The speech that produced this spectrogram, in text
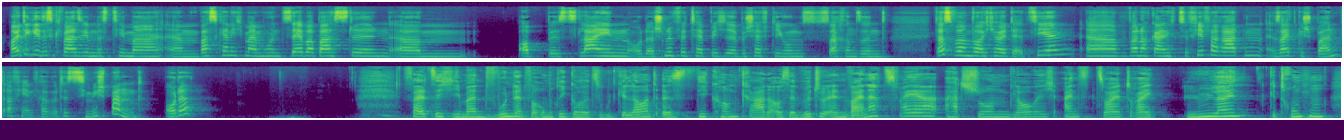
Heute geht es quasi um das Thema, ähm, was kann ich meinem Hund selber basteln, ähm, ob es Leinen oder Schnüffelteppiche, Beschäftigungssachen sind. Das wollen wir euch heute erzählen. Äh, wir wollen noch gar nicht zu viel verraten. Seid gespannt. Auf jeden Fall wird es ziemlich spannend, oder? Falls sich jemand wundert, warum Rike heute so gut gelaunt ist, die kommt gerade aus der virtuellen Weihnachtsfeier, hat schon, glaube ich, eins, zwei, drei Lülein getrunken.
